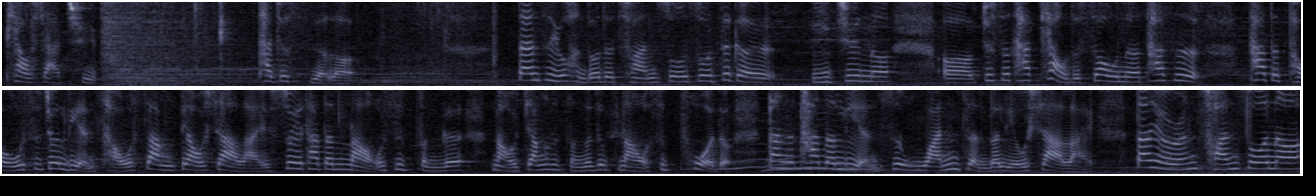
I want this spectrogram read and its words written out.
跳下去，他就死了。但是有很多的传说说这个。怡君呢，呃，就是他跳的时候呢，他是他的头是就脸朝上掉下来，所以他的脑是整个脑浆是整个就脑是破的，但是他的脸是完整的留下来。但有人传说呢，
